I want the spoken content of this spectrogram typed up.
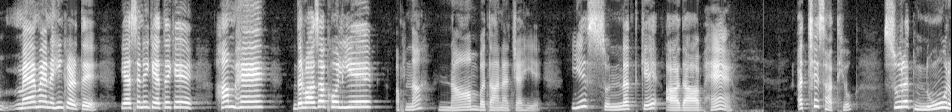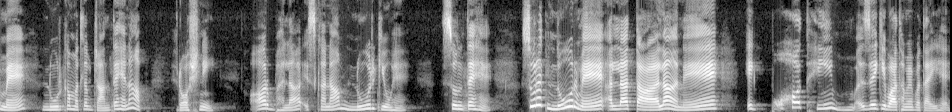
میں میں نہیں کرتے۔ یہ ایسے نہیں کہتے کہ ہم ہیں، دروازہ کھولیے، اپنا نام بتانا چاہیے۔ یہ سنت کے آداب ہیں۔ اچھے ساتھیوں صورت نور میں، نور کا مطلب جانتے ہیں نا آپ؟ روشنی۔ اور بھلا اس کا نام نور کیوں ہے؟ سنتے ہیں۔ صورت نور میں اللہ تعالیٰ نے ایک بہت ہی مزے کی بات ہمیں بتائی ہے۔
